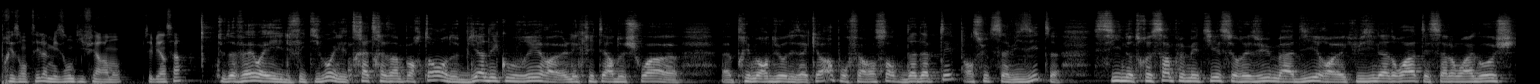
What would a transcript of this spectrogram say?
présenter la maison différemment. C'est bien ça? Tout à fait, oui. Effectivement, il est très très important de bien découvrir les critères de choix euh, primordiaux des acquéreurs pour faire en sorte d'adapter ensuite sa visite. Si notre simple métier se résume à dire euh, cuisine à droite et salon à gauche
